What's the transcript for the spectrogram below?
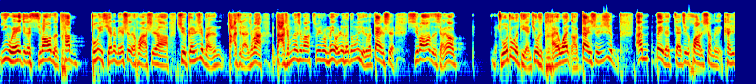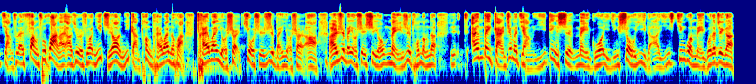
因为这个席包子他不会闲着没事的话是要去跟日本打起来，是吧？打什么呢，是吧？所以说没有任何东西，对吧？但是席包子想要。着重的点就是台湾啊，但是日安倍的在这个话的上面开始讲出来，放出话来啊，就是说你只要你敢碰台湾的话，台湾有事儿就是日本有事儿啊，而日本有事是由美日同盟的，安倍敢这么讲，一定是美国已经受益的啊，已经经过美国的这个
